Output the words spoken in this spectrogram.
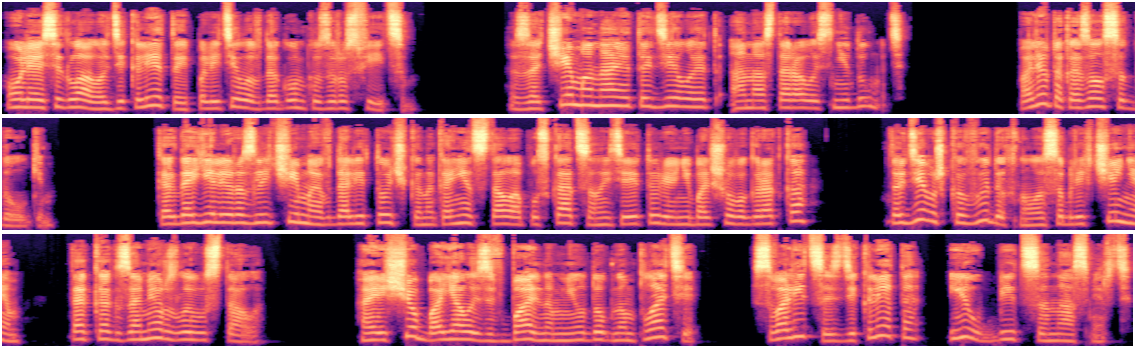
Оля оседлала деклета и полетела вдогонку за русфийцем. Зачем она это делает, она старалась не думать. Полет оказался долгим. Когда еле различимая вдали точка наконец стала опускаться на территорию небольшого городка, то девушка выдохнула с облегчением, так как замерзла и устала. А еще боялась в бальном неудобном платье свалиться с деклета и убиться насмерть.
